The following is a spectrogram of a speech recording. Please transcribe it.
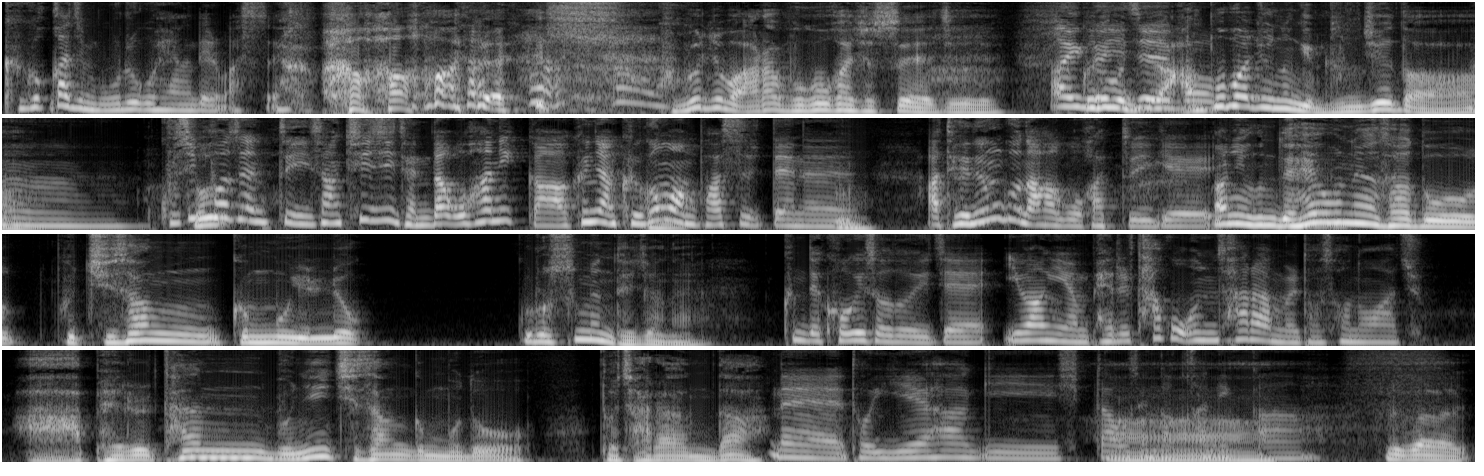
그것까지 모르고 해양대를 왔어요. 그걸 좀 알아보고 가셨어야지. 아, 그리고 이제 안 뭐- 뽑아주는 게 문제다. 음, 90% 이상 취지된다고 하니까 그냥 그것만 봤을 때는 아 되는구나 하고 갔죠 이게. 아니 근데 해운 회사도 그 지상 근무 인력으로 쓰면 되잖아요. 근데 거기서도 이제 이왕이면 배를 타고 온 사람을 더 선호하죠. 아 배를 탄 분이 지상 근무도 더 잘한다. 네, 더 이해하기 쉽다고 아. 생각하니까. 그러니까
